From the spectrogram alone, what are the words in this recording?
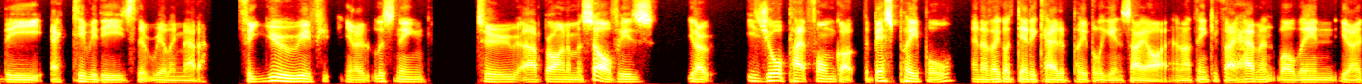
the activities that really matter? For you, if you, you know, listening to uh, Bryan and myself, is, you know, is your platform got the best people and have they got dedicated people against AI? And I think if they haven't, well, then, you know,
